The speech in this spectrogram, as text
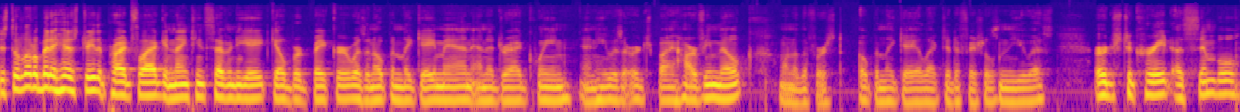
Just a little bit of history. The Pride Flag in 1978, Gilbert Baker was an openly gay man and a drag queen, and he was urged by Harvey Milk, one of the first openly gay elected officials in the U.S., urged to create a symbol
